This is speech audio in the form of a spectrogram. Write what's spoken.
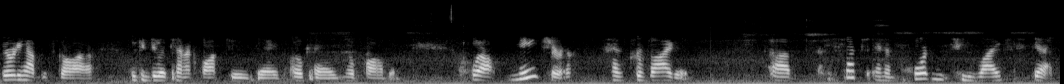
"We already have the scar. We can do it 10 o'clock Tuesday. Okay, no problem." Well, nature has provided uh, such an important to life step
